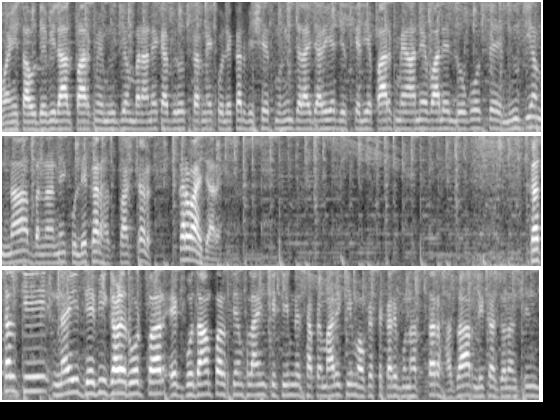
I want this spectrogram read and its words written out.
वहीं ताऊ देवीलाल पार्क में म्यूज़ियम बनाने का विरोध करने को लेकर विशेष मुहिम चलाई जा रही है, जिसके लिए पार्क में आने वाले लोगों से म्यूज़ियम न बनाने को लेकर हस्ताक्षर करवाए जा रहे हैं। कथल की नई देवीगढ़ रोड पर एक गोदाम पर सीएम फ्लाइंग की टीम ने छापेमारी की। मौके से करीब उनहत्तर हज़ार लीटर ज्वलनशील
